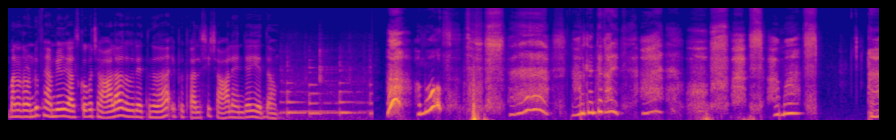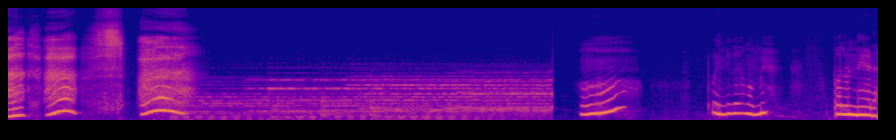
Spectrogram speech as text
మన రెండు ఫ్యామిలీలు కలుసుకోక చాలా రోజులు అవుతుంది కదా ఇప్పుడు కలిసి చాలా ఎంజాయ్ చేద్దాం అమ్మో నాలుగంత కాలి అమ్మా పోయింది కదా మమ్మీ పలున్నాయడా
